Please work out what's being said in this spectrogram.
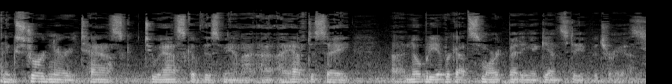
an extraordinary task to ask of this man. I, I have to say, uh, nobody ever got smart betting against Dave Petraeus.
